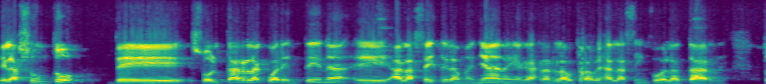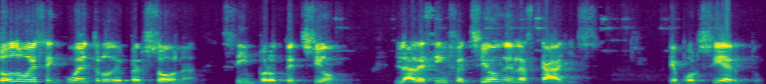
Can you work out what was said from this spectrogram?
el asunto de soltar la cuarentena eh, a las 6 de la mañana y agarrarla otra vez a las 5 de la tarde. Todo ese encuentro de personas sin protección. La desinfección en las calles, que por cierto,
